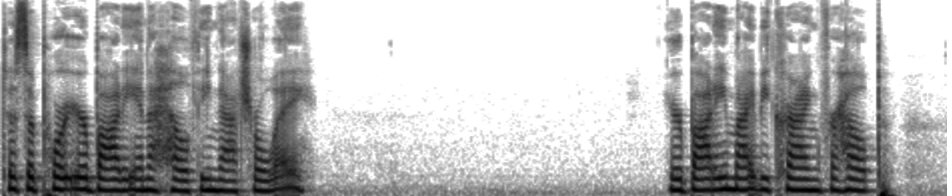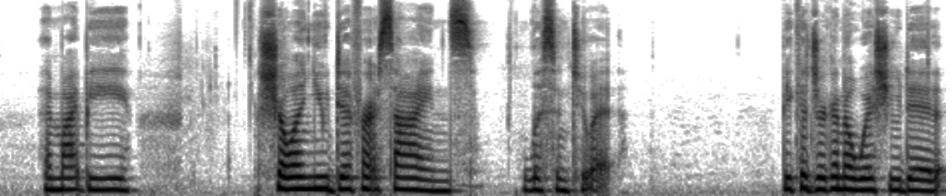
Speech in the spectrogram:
to support your body in a healthy, natural way. Your body might be crying for help. It might be showing you different signs, listen to it. Because you're going to wish you did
